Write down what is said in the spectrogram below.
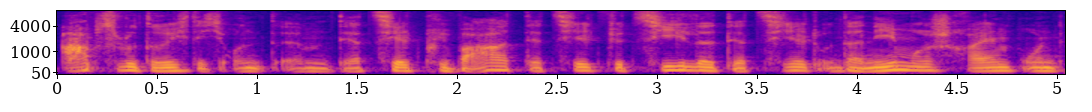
absolut richtig. Und ähm, der zählt privat, der zählt für Ziele, der zählt unternehmerisch rein. Und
